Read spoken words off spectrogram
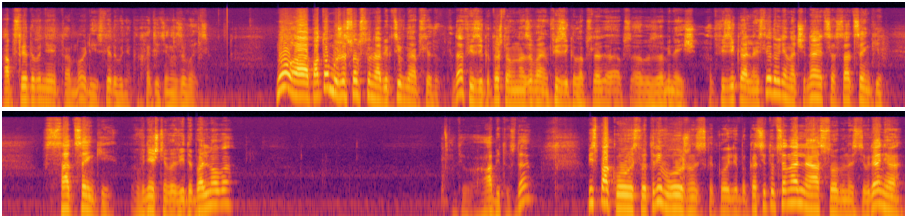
обследования, там, ну или исследования, как хотите называть. Ну, а потом уже, собственно, объективное обследование. Да, физика, то, что мы называем physical examination. Физикальное исследование начинается с оценки, с оценки внешнего вида больного, абитус, да, беспокойство, тревожность какой-либо, конституциональная особенность, влияние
